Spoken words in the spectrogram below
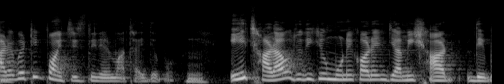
আর একবার ঠিক পঁয়ত্রিশ দিনের মাথায় দেব। এছাড়াও যদি কেউ মনে করেন যে আমি সার দেব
